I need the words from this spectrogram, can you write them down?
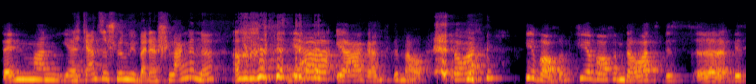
wenn man jetzt nicht ganz so schlimm wie bei der Schlange, ne? ja, ja, ganz genau. Dauert Vier Wochen. Vier Wochen dauert es, bis, äh, bis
